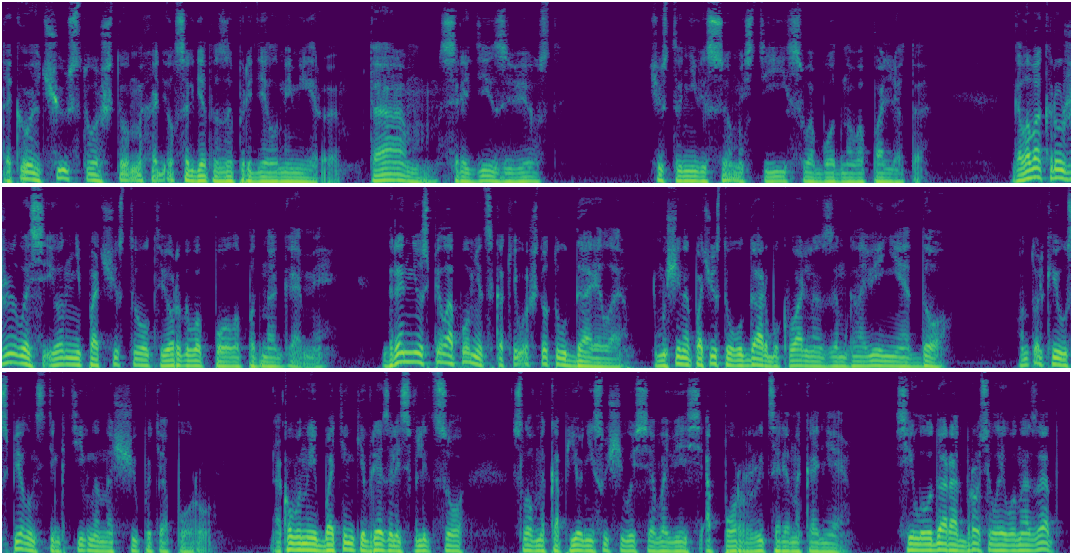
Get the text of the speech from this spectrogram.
Такое чувство, что он находился где-то за пределами мира. Там, среди звезд. Чувство невесомости и свободного полета. Голова кружилась, и он не почувствовал твердого пола под ногами. Дрен не успел опомниться, как его что-то ударило. Мужчина почувствовал удар буквально за мгновение до. Он только и успел инстинктивно нащупать опору. Окованные ботинки врезались в лицо, словно копье несущегося во весь опор рыцаря на коне. Сила удара отбросила его назад,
